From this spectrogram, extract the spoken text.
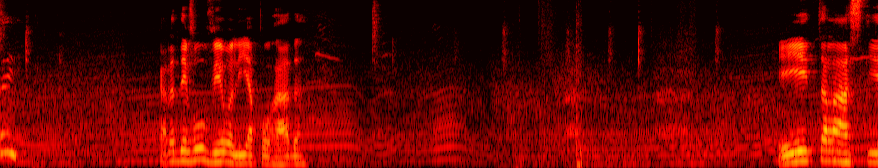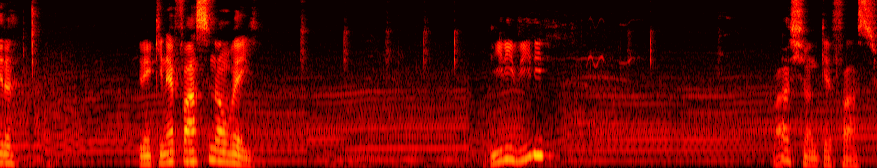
Ai. O cara devolveu ali a porrada. Eita lasqueira. Trem aqui não é fácil não, velho. Vire, vire. Vai achando que é fácil.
